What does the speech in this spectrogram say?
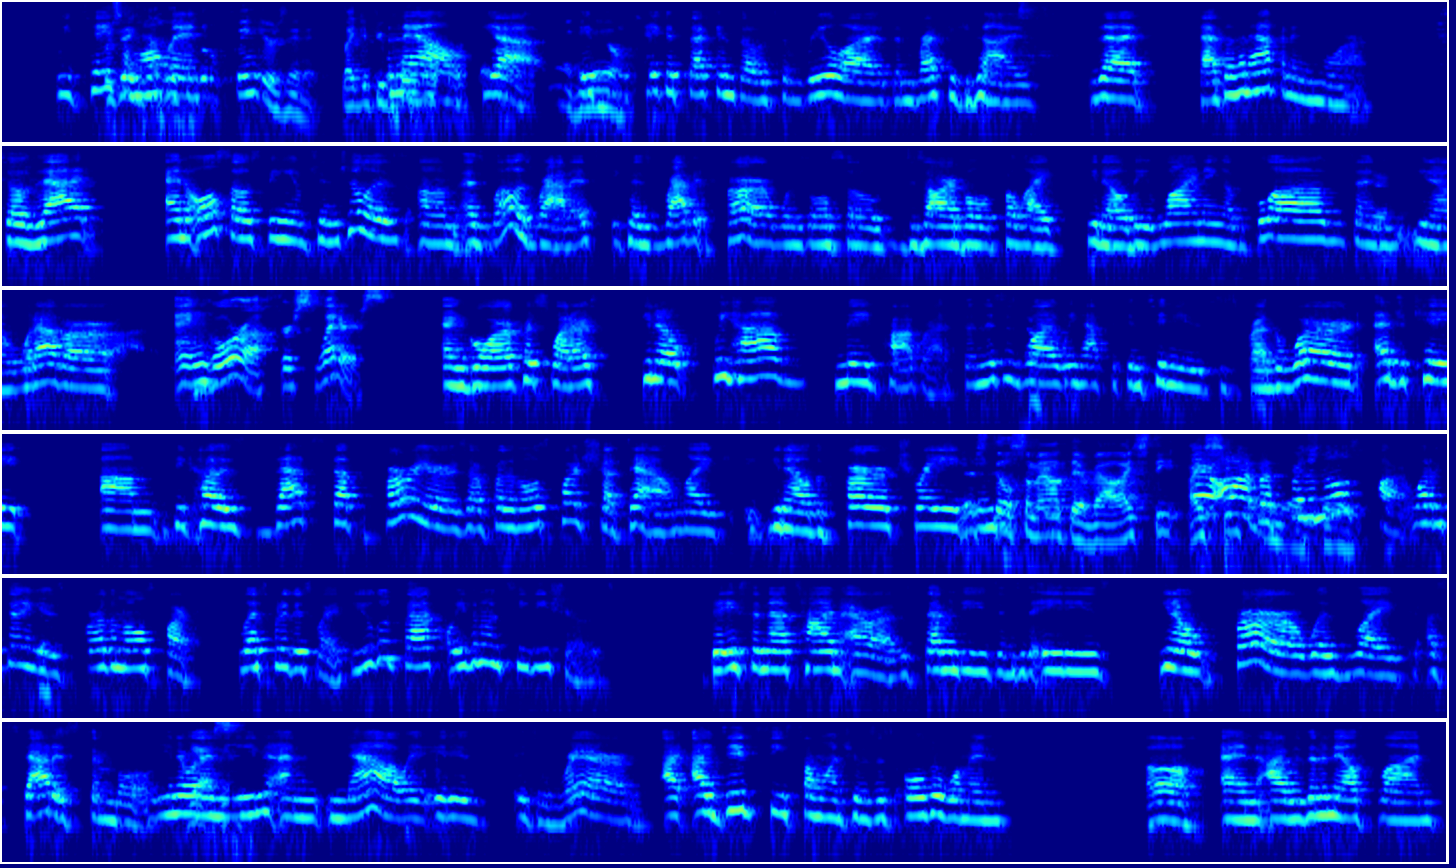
We take a they had like moment little fingers in it. Like if you the pull nails, yeah. Yeah, if nails. we take a second though to realize and recognize that that doesn't happen anymore so that and also speaking of chinchillas um, as well as rabbits because rabbit fur was also desirable for like you know the lining of gloves and you know whatever Angora for sweaters. angora for sweaters you know we have made progress. And this is why we have to continue to spread the word, educate, um, because that stuff, furriers are for the most part shut down. Like, you know, the fur trade. There's still some out there, Val. I see. There I see are, but for the most part, what I'm saying is, for the most part, let's put it this way: if you look back, or even on TV shows, based in that time era, the 70s into the 80s, you know, fur was like a status symbol. You know what Yes. I mean? And now it, it is it's rare. I I did see someone. She was this older woman. Ugh, and I was in a nail salon.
